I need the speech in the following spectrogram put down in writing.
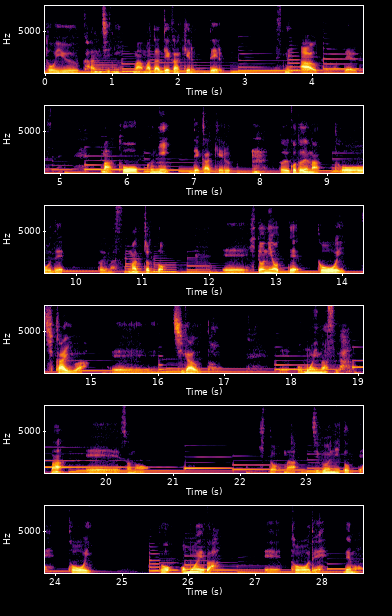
という感じに、まあ、また出かける、出るですね。会う、出るですね。まあ、遠くに出かけるということで、まあ、遠出と言います。まあ、ちょっと、えー、人によって遠い、近いは、えー、違うと、えー、思いますが、まあ、えー、その、人、まあ、自分にとって遠いと思えば、えー、遠出でも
